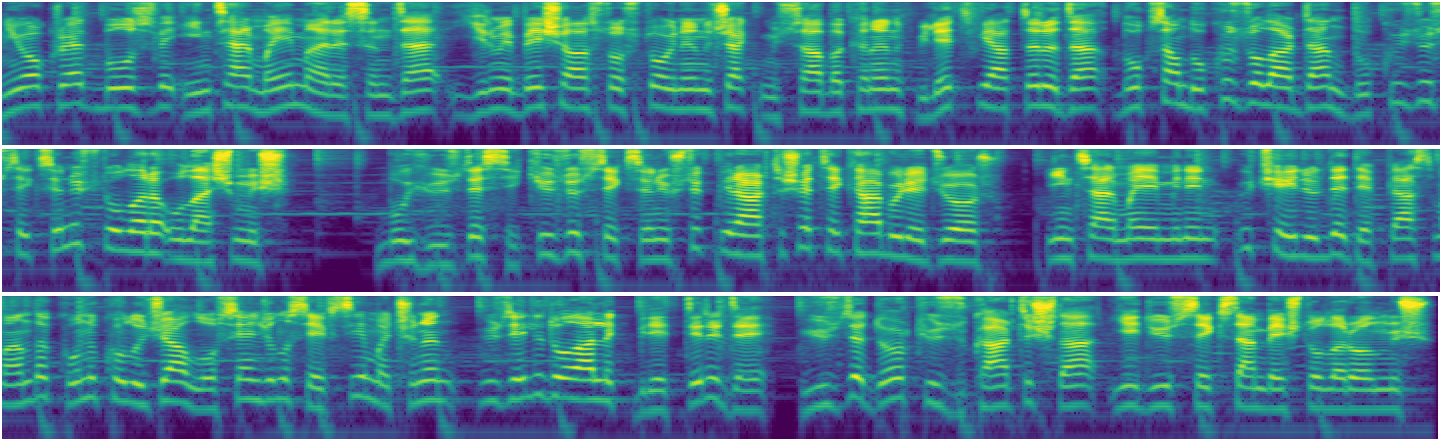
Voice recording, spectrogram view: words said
New York Red Bulls ve Inter Miami arasında 25 Ağustos'ta oynanacak müsabakanın bilet fiyatları da 99 dolardan 983 dolara ulaşmış. Bu %883'lük bir artışa tekabül ediyor. Inter Miami'nin 3 Eylül'de deplasmanda konuk olacağı Los Angeles FC maçının 150 dolarlık biletleri de %400'lük artışla 785 dolar olmuş.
